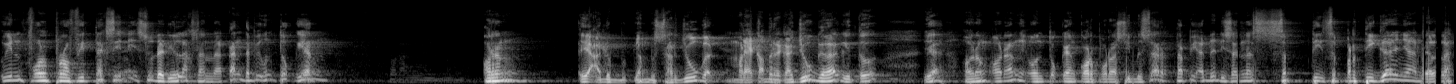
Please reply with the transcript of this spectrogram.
windfall profit tax ini sudah dilaksanakan tapi untuk yang orang ya ada yang besar juga, mereka-mereka juga gitu. Ya, orang-orang untuk yang korporasi besar tapi ada di sana sepertiganya adalah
